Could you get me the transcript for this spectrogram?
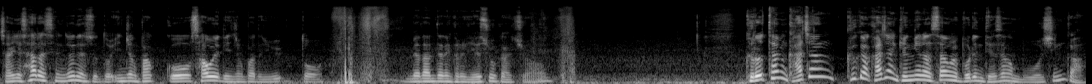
자기 살아 생전에서도 인정받고 사후에도 인정받은 또 몇 안 되는 그런 예술가죠. 그렇다면 가장 그가 가장 격렬한 싸움을 벌인 대상은 무엇인가?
